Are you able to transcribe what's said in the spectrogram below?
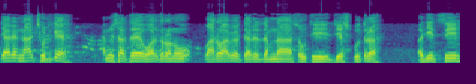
જ્યારે ના છૂટકે એમની સાથે વોર કરવાનો વારો આવ્યો ત્યારે તેમના સૌથી જ્યેષ્ઠ પુત્ર અજીતસિંહ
